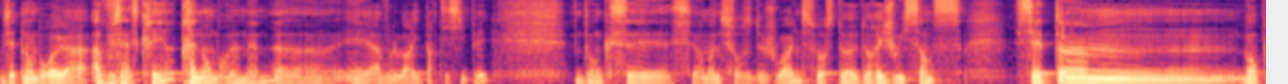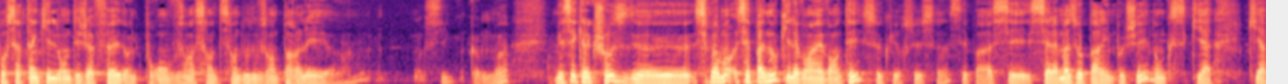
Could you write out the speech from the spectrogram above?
vous êtes nombreux à, vous inscrire, très nombreux même, euh, et à vouloir y participer. Donc c'est vraiment une source de joie, une source de, réjouissance. C'est un bon pour certains qui l'ont déjà fait, donc pourront vous sans, doute vous en parler euh, aussi comme moi. Mais c'est quelque chose de c'est pas nous qui l'avons inventé ce cursus. Hein, c'est pas c'est la Mazopa Rinpoche donc qui a qui a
